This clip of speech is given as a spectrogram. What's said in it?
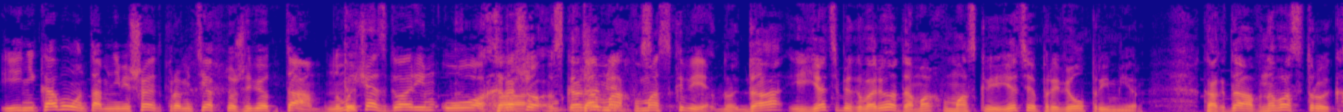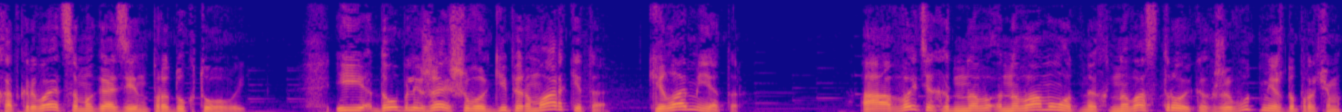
И никому он там не мешает, кроме тех, кто живет там. Но мы Ты- сейчас говорим о Хорошо, а, скажи домах мне, в Москве. Ну, Да, и я тебе говорю о домах в Москве. Я тебе привел пример. Когда в новостройках открывается магазин продуктовый, и до ближайшего гипермаркета километр. А в этих нов- новомодных новостройках живут, между прочим,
